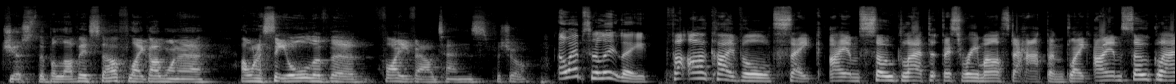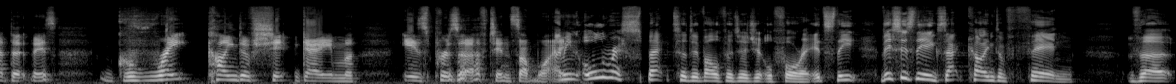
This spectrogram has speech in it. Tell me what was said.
just the beloved stuff. Like I want to I want to see all of the 5 out of 10s for sure. Oh, absolutely. For archival sake, I am so glad that this remaster happened. Like, I am so glad that this great kind of shit game is preserved in some way. I mean, all respect to Devolver Digital for it. It's the this is the exact kind of thing that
